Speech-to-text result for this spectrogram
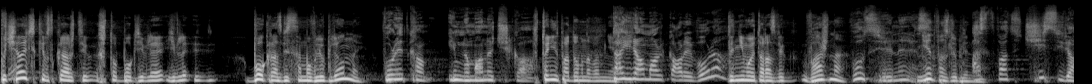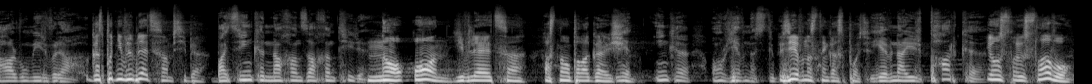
По-человечески вы скажете, что Бог явля... Явля... Бог разве самовлюбленный? Что нет подобного мне? Для него это разве важно? Нет, возлюбленный. Господь не влюбляется сам в себя. Но Он является основополагающим. Ревностный Господь. И Он свою славу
